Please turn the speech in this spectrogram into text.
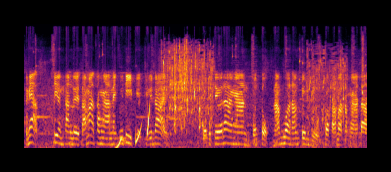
ตัวนี้ที่สำคัญเลยสามารถทำงานในพื้นที่เปียกชื้นได้เดี๋ยวไปเจอหน้างานฝนตกน้ำรั่วน้ำซึมอยู่ก็สามารถทำงานได้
